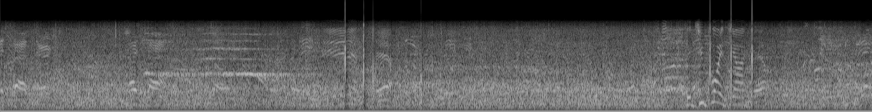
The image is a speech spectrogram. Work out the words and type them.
Nice pass, there. Nice pass. Yeah. yeah. Good two points, John. Yeah.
